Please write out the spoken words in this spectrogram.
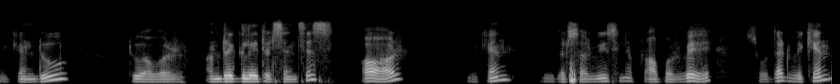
we can do to our unregulated senses or we can do that service in a proper way so that we can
